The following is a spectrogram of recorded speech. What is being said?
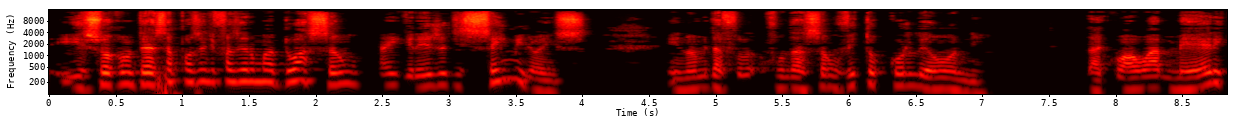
E isso acontece após ele fazer uma doação à igreja de 100 milhões, em nome da Fundação Vitor Corleone, da qual a Mary,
